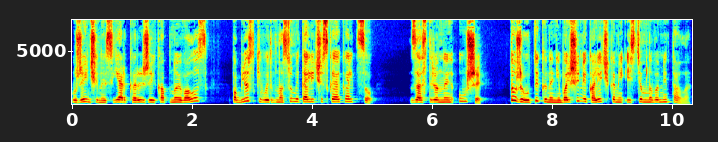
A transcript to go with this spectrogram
У женщины с ярко-рыжей копной волос поблескивает в носу металлическое кольцо. Заостренные уши тоже утыканы небольшими колечками из темного металла.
